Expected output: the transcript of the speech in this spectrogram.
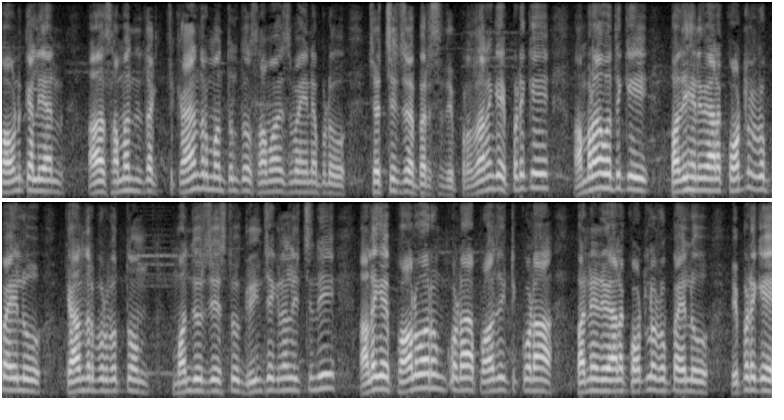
పవన్ కళ్యాణ్ సంబంధిత కేంద్ర మంత్రులతో సమావేశమైనప్పుడు చర్చించిన పరిస్థితి. ప్రధానంగా ఇప్పటికే అమరావతికి పదిహేను వేల కోట్ల రూపాయలు కేంద్ర ప్రభుత్వం మంజూరు చేస్తూ గ్రీన్ సిగ్నల్ ఇచ్చింది. అలాగే పోలవరం కూడా ప్రాజెక్టు కూడా పన్నెండు వేల కోట్ల రూపాయలు ఇప్పటికే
